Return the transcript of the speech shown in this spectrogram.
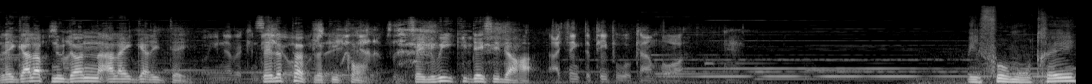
Les galops nous donnent à l'égalité. C'est le peuple qui compte. C'est lui qui décidera. Il faut montrer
